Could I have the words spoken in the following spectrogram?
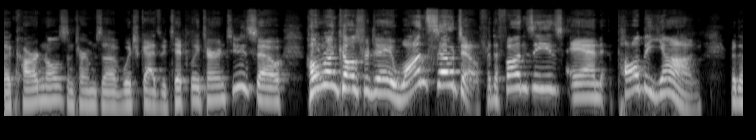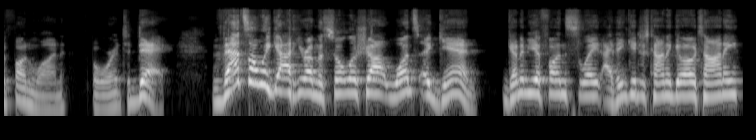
the Cardinals in terms of which guys we typically turn to. So home run calls for today: Juan Soto for the funsies and Paul DeJong for the fun one for today. That's all we got here on the solo shot. Once again, gonna be a fun slate. I think you just kind of go Ohtani,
